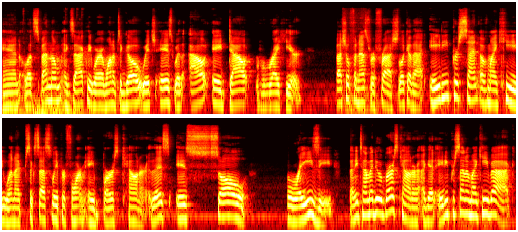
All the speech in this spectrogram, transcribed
and let's spend them exactly where I want them to go, which is without a doubt right here. Special Finesse Refresh, look at that. 80% of my key when I successfully perform a burst counter. This is so crazy. Anytime I do a burst counter, I get 80% of my key back.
